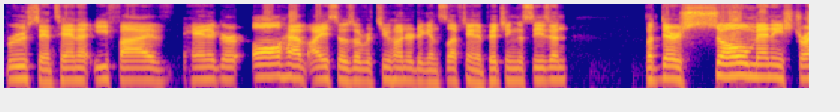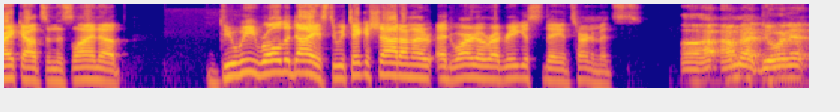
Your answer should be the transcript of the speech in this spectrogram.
Bruce, Santana, E5, Haniger, all have ISOs over 200 against left handed pitching this season. But there's so many strikeouts in this lineup. Do we roll the dice? Do we take a shot on Eduardo Rodriguez today in tournaments? Uh, I, am not doing it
